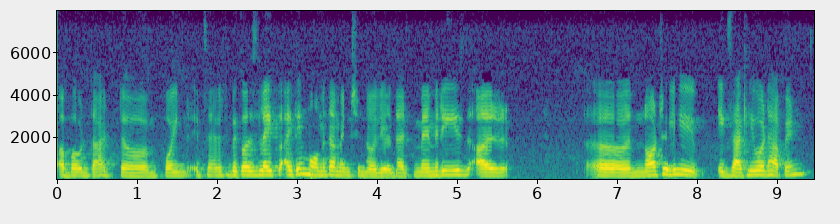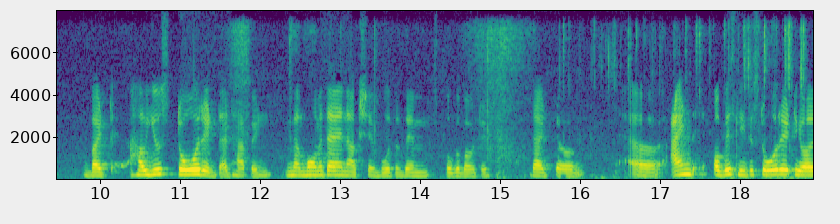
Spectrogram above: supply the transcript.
about that um point itself because, like, I think Momita mentioned earlier that memories are uh, not really exactly what happened, but how you store it that happened. M- Momita and Akshay, both of them spoke about it. That um, uh, and obviously to store it, your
